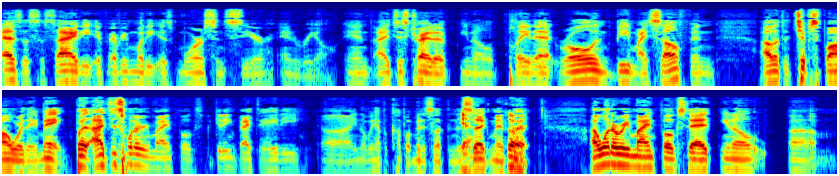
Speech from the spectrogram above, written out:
as a society if everybody is more sincere and real. And I just try to, you know, play that role and be myself and I'll let the chips fall where they may. But I just want to remind folks, getting back to Haiti, uh, you know, we have a couple of minutes left in this Yeah, segment, but ahead. I want to remind folks that, you know, um,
